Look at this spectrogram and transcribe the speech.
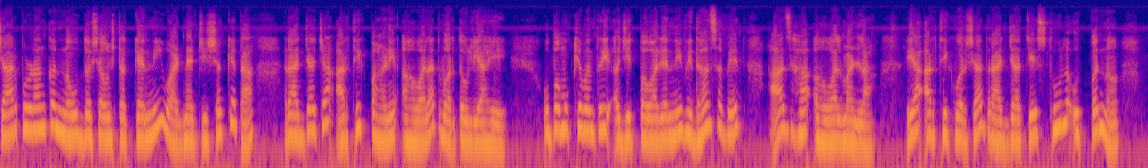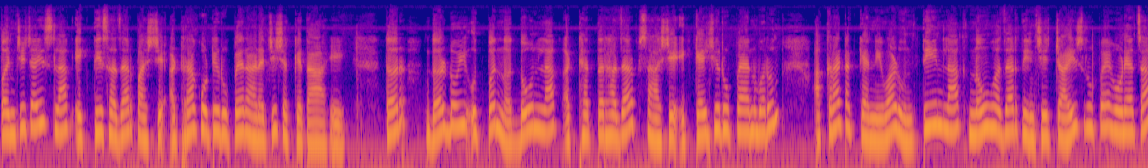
चार पूर्णांक नऊ दशांश टक्क्यांनी वाढण्याची शक्यता राज्याच्या आर्थिक पाहणी अहवालात वर्तवली आहे. उपमुख्यमंत्री अजित पवार यांनी विधानसभेत आज हा अहवाल मांडला. या आर्थिक वर्षात राज्याचे स्थूल उत्पन्न पंचेचाळीस लाख एकतीस हजार पाचशे अठरा कोटी रुपये राहण्याची शक्यता आहे. तर दरडोई उत्पन्न दोन लाख अठ्याहत्तर हजार सहाशे एक्क्याऐंशी रुपयांवरून अकरा टक्क्यांनी वाढून तीन लाख नऊ हजार तीनशे चाळीस रुपये होण्याचा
